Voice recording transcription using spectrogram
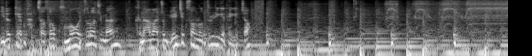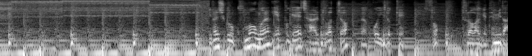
이렇게 받쳐서 구멍을 뚫어주면 그나마 좀 일직선으로 뚫리게 되겠죠 이런 식으로 구멍을 예쁘게 잘 뚫었죠? 그래갖고 이렇게 쏙 들어가게 됩니다.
